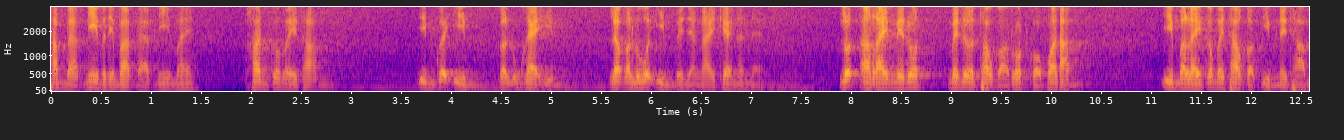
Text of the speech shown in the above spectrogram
ทำแบบนี้ปฏิบัติแบบนี้ไหมท่านก็ไม่ทำอิ่มก็อิ่ม ก็รู้แค่อิ่ม แล้วก็รู้ว่าอิ่มเป็นยังไงแค่นั้นแหละรถอะไรไม่รถไม่เลิศเท่ากับรถของพระธรรม อิ่มอะไรก็ไม่เท่ากับอิ่มในธรรม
